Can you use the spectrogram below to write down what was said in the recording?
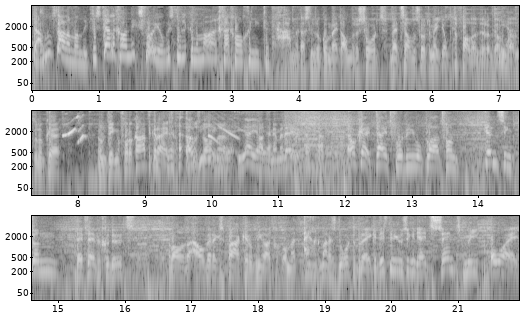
Dat hoeft allemaal niet. We stellen gewoon niks voor, jongens. Doe lekker normaal en ga gewoon genieten. Ja, maar dat is natuurlijk om bij het andere soort, bij hetzelfde soort een beetje op te vallen natuurlijk. Dan. Ja. Dat is natuurlijk eh, om dingen voor elkaar te krijgen. Anders dan eh, ja, ja, gaat ja. hij naar beneden. Oké, tijd voor de nieuwe plaat van Kensington. Het heeft even geduurd. Alle de oude werk is een paar keer opnieuw uitgekomen om uiteindelijk maar eens door te breken. Dit is de nieuwe die heet Send Me Away.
